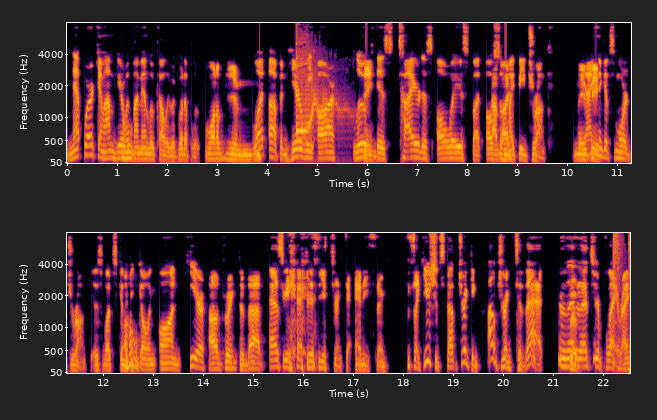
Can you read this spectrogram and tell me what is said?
network. And I'm here with my man, Luke Hollywood. What up, Luke? What up, Jim? What up? And here we are. Luke Ding. is tired as always, but also Am might be drunk. Maybe I think it's more drunk is what's going to Oh. be going on here I'll drink to that. as we you drink to anything. It's like you should stop drinking. I'll drink to that. That's your play, right?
